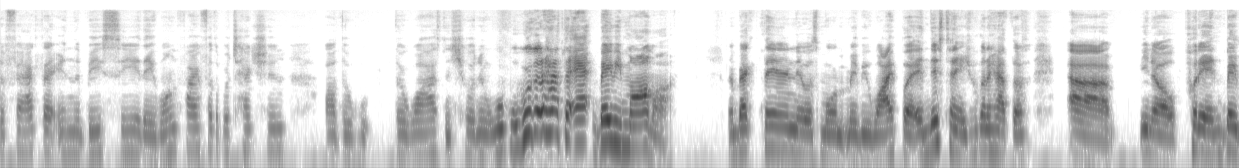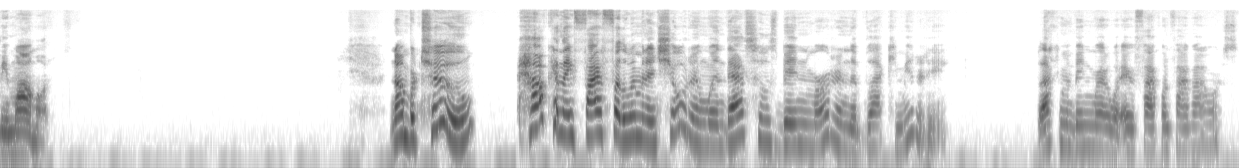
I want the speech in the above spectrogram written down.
the fact that in the BC they won't fight for the protection of the their wives and children. We're, we're to have to add baby mama. And back then it was more maybe white, but in this stage we're to have to, uh, you know, put in baby mama. Number two, how can they fight for the women and children when that's who's been murdered in the black community? Black women being murdered, what, every 5.5 hours?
